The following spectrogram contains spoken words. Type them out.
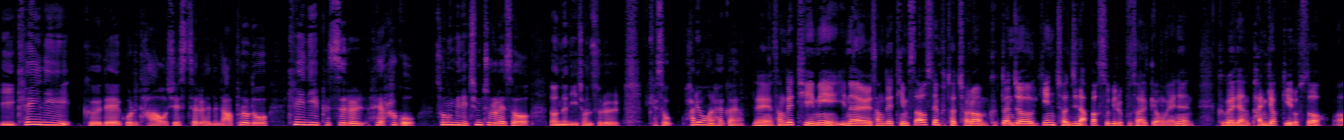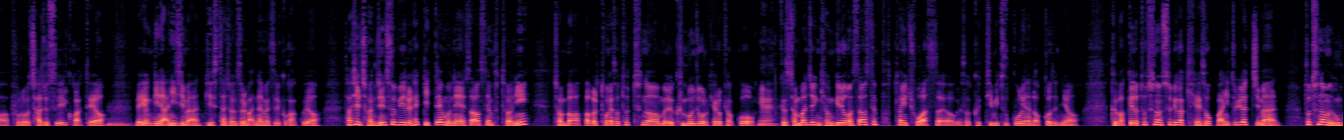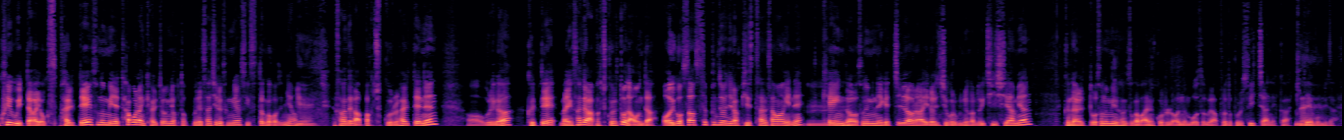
이 케인이 그 4골을 다 어시스트를 했는데 앞으로도 케인이 패스를 해, 하고 손흥민이 침투를 해서 넣는 이 전술을 계속 활용을 할까요? 네, 상대 팀이 이날 상대 팀 사우스햄튼처럼 극단적인 전진 압박 수비를 구사할 경우에는 그거에 대한 반격기로서 앞으로 자주 쓰일 것 같아요. 음. 매경기는 아니지만 비슷한 전술을 만나면 쓸 것 같고요. 사실 전진 수비를 했기 때문에 사우스햄프턴이 전방 압박을 통해서 토트넘을 근본적으로 괴롭혔고 예. 그래서 전반적인 경기력은 사우스햄프턴이 좋았어요. 그래서 그 팀이 두 골이나 넣었거든요. 그 밖에도 토트넘 수비가 계속 많이 뚫렸지만 토트넘은 웅크리고 있다가 역습할 때 손흥민의 탁월한 결정력 덕분에 사실은 승리할 수 있었던 거거든요. 예. 상대가 압박 축구를 할 때는 어, 우리가 그때 만약 상대가 압박 축구를 또 나온다. 어 이거 사우스햄프턴이랑 비슷한 상황이네. 음. 케인 너 손흥민에게 찔러라 이런 식으로 문희 감독이 지시하면 그날 또 손흥민 선수가 많은 골을 넣는 모습을 앞으로도 볼 수 있지 않을까 기대해 네. 봅니다.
